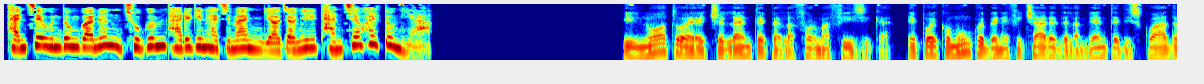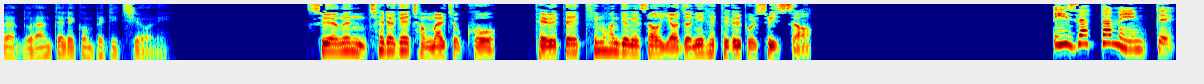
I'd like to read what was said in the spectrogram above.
단체 운동과는 조금 다르긴 하지만 여전히 단체 활동이야. Il nuoto è eccellente per la forma fisica, e puoi comunque beneficiare dell'ambiente di squadra durante le competizioni. 수영은 체력에 정말 좋고, 대회 때 팀 환경에서 여전히 혜택을 볼 수 있어. Esattamente.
